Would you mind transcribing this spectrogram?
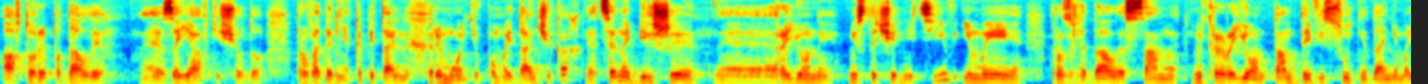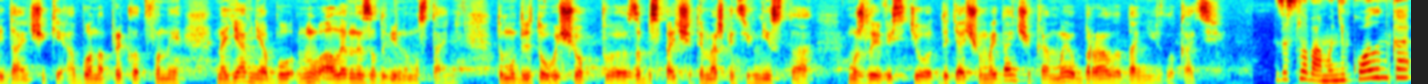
автори подали. Е, Заявки щодо проведення капітальних ремонтів по майданчиках Е, це найбільші е, райони міста Чернівців, і ми розглядали саме мікрорайон, там, де відсутні дані майданчики, або, наприклад, вони наявні, або ну але в незадовільному стані. Тому для того, щоб забезпечити мешканців міста можливістю дитячого майданчика, ми обирали дані локації. За словами Ніколенка,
